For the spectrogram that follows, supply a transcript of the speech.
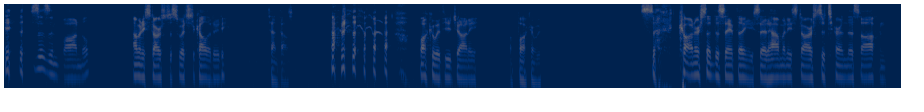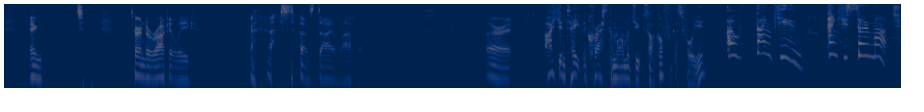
this isn't Bondle. How many stars to switch to Call of Duty? 10,000. fucking with you, Johnny. I'm fucking with you. So, Connor said the same thing. He said, "How many stars to turn this off and and t- turn to Rocket League?" I was dying laughing. All right. I can take the crest to Marmaduke's sarcophagus for you. Oh, thank you! Thank you so much!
